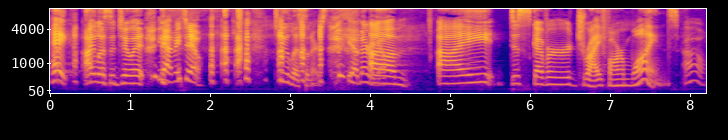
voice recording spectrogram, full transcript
hey, I listened to it. Yeah, me too. Two listeners. Yeah, there we go. Um, I discovered Dry Farm wines. oh,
